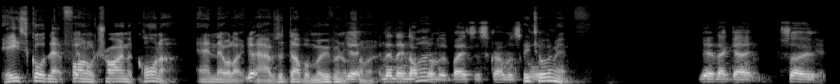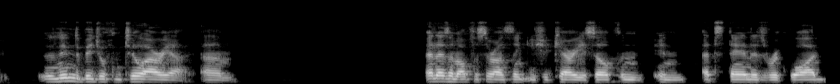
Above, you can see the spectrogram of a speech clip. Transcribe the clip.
He scored that final try in the corner, and they were like, Yep. "Nah, it was a double movement or yeah. something." And then they I was like, knocked on the base of scrum and What are you talking about? Yeah, that game. So Yeah. an individual from Tuaria, um, and as an officer, I think you should carry yourself in, in at standards required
